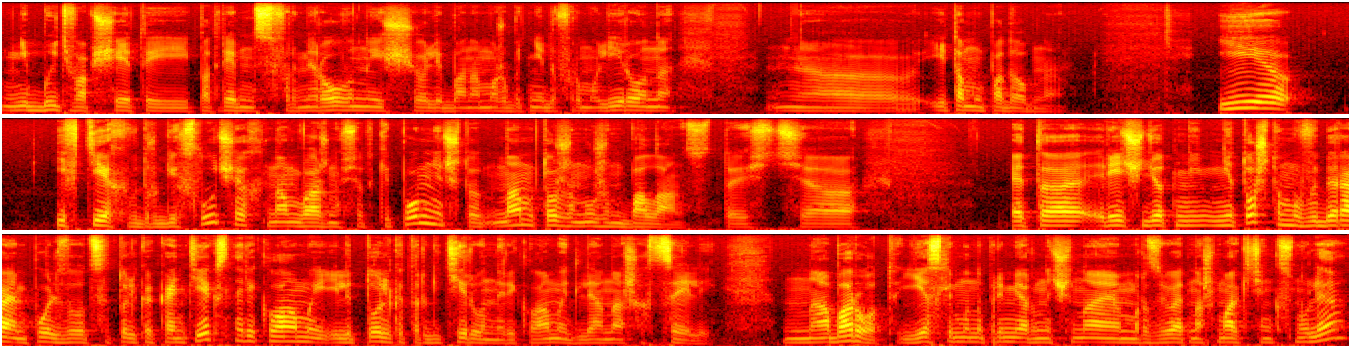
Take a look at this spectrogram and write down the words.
не быть вообще этой потребности сформирована еще, либо она может быть недоформулирована а, и тому подобное. И, и в тех и в других случаях нам важно все-таки помнить, что нам тоже нужен баланс. То есть а, это речь идет не, не то, что мы выбираем пользоваться только контекстной рекламой или только таргетированной рекламой для наших целей. Наоборот, если мы, например, начинаем развивать наш маркетинг с нуля,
